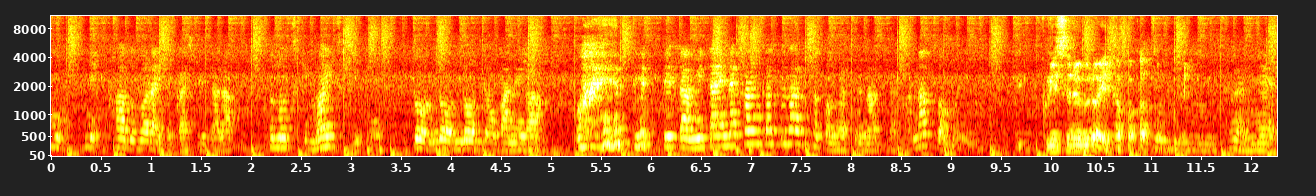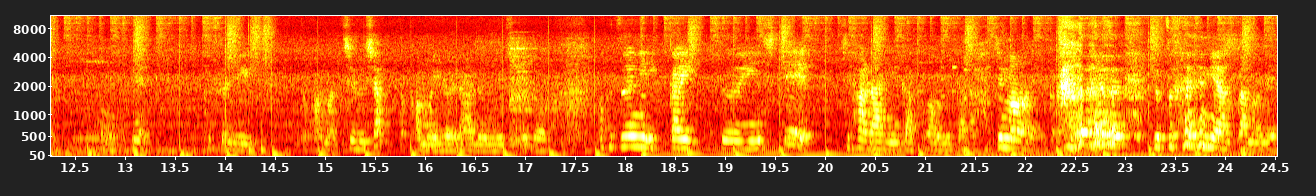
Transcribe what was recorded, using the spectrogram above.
もうねカード払いとかしてたらその月毎月こうどんどんどんってお金が 減ってってたみたいな感覚がちょっとなくなったかなと思います。びっくりするぐらい高かったうんん、で、そうやね。そうね。薬とかまあ注射とかもいろいろあるんですけど、まあ普通に1回通院して支払い額を見たら8万円とか 普通にあったので、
